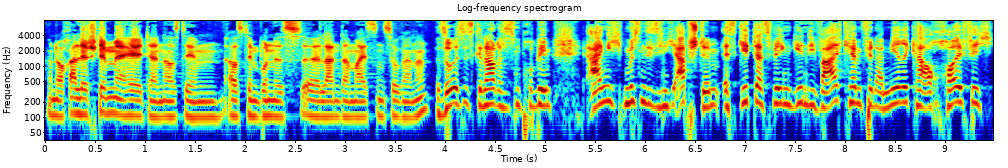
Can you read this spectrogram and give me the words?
Und auch alle Stimmen erhält dann aus dem, aus dem Bundesland da meistens sogar, ne? So ist es genau, das ist ein Problem. Eigentlich müssen die sich nicht abstimmen. Es geht deswegen, gehen die Wahlkämpfe in Amerika auch häufig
